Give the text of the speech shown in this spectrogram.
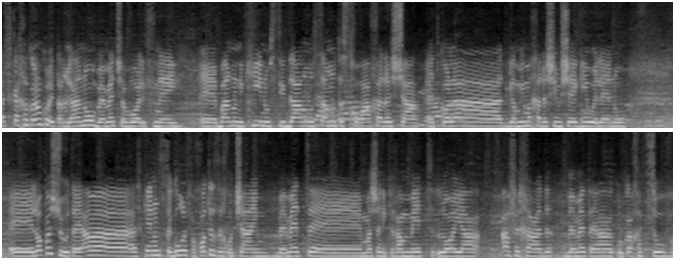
אה, אז ככה, קודם כל התארגנו באמת שבוע לפני. אה, באנו, ניקינו, סידרנו, שמנו את הסחורה החדשה, את כל הדגמים החדשים שהגיעו אלינו. אה, לא פשוט, היה הקניון סגור לפחות איזה חודשיים. באמת, מה שנקרא מת, לא היה אף אחד. באמת היה כל כך עצוב.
